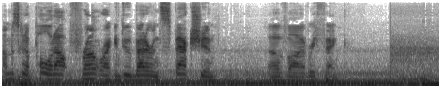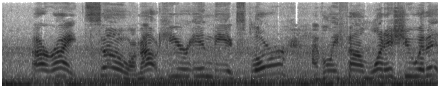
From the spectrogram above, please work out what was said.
I'm just gonna pull it out front where I can do a better inspection of uh, everything. All right, so I'm out here in the Explorer. I've only found one issue with it,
